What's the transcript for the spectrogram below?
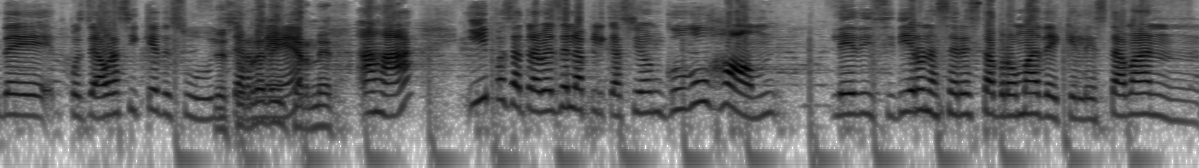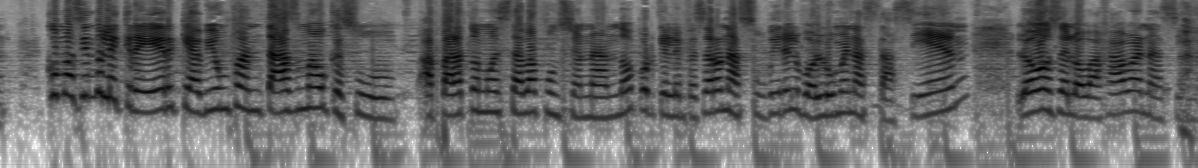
de, pues de ahora sí que de su De su internet. red de internet. Ajá. Y pues a través de la aplicación Google Home le decidieron hacer esta broma de que le estaban como haciéndole creer que había un fantasma o que su aparato no estaba funcionando porque le empezaron a subir el volumen hasta 100, luego se lo bajaban a 50,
